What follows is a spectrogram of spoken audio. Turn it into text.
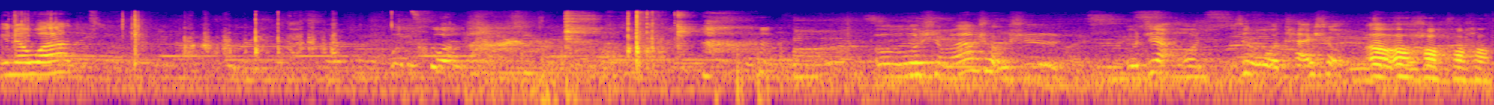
You know what? 我错了。我 我什么样手势？我这样，我就是我抬手。哦哦，好好好，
